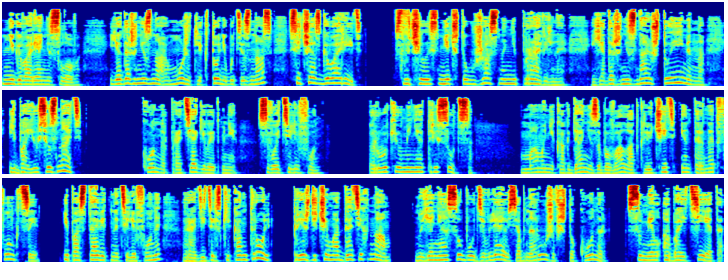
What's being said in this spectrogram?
не говоря ни слова. Я даже не знаю, может ли кто-нибудь из нас сейчас говорить, Случилось нечто ужасно неправильное, я даже не знаю, что именно, и боюсь узнать. Коннор протягивает мне свой телефон. Руки у меня трясутся. Мама никогда не забывала отключить интернет-функции и поставить на телефоны родительский контроль, прежде чем отдать их нам, но я не особо удивляюсь, обнаружив, что Коннор сумел обойти это.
